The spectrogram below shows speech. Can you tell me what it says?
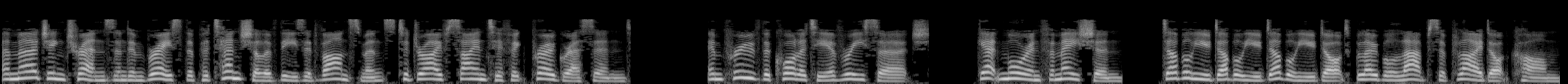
emerging trends and embrace the potential of these advancements to drive scientific progress and improve the quality of research. Get more information www.globallabsupply.com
